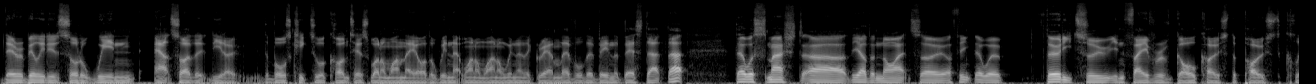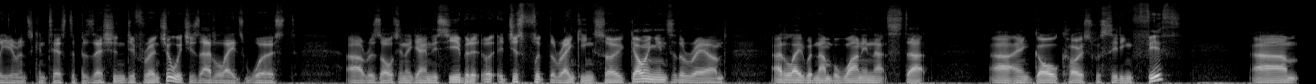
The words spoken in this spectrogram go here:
their ability to sort of win outside the you know the ball's kicked to a contest one on one. They either win that one on one or win at the ground level. They've been the best at that. They were smashed uh, the other night, so I think there were 32 in favour of Gold Coast, the post clearance contested possession differential, which is Adelaide's worst uh, result in a game this year. But it, it just flipped the rankings. So going into the round, Adelaide were number one in that stat, uh, and Gold Coast were sitting fifth. Um,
